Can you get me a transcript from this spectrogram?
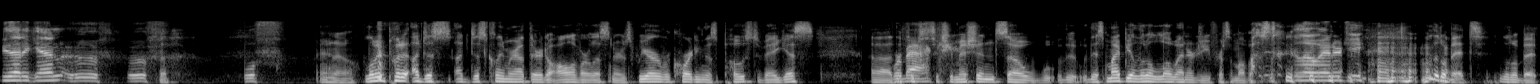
do that again? Oof, oof, Ugh. oof. I know. Let me put a, dis, a disclaimer out there to all of our listeners. We are recording this post Vegas. Uh, We're the back. 56 mission, so w- th- this might be a little low energy for some of us. Low energy. a little bit, a little bit.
